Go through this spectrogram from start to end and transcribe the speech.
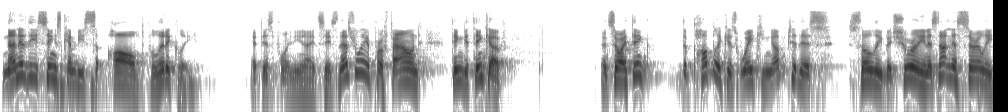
None of these things can be solved politically at this point in the United States. And that's really a profound thing to think of. And so I think the public is waking up to this slowly but surely, and it's not necessarily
